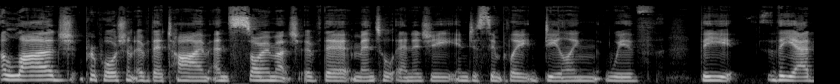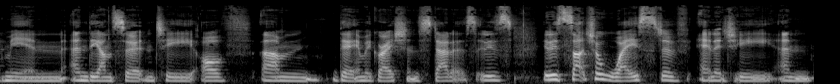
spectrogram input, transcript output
a large proportion of their time and so much of their mental energy in just simply dealing with the the admin and the uncertainty of um, their immigration status. It is it is such a waste of energy and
